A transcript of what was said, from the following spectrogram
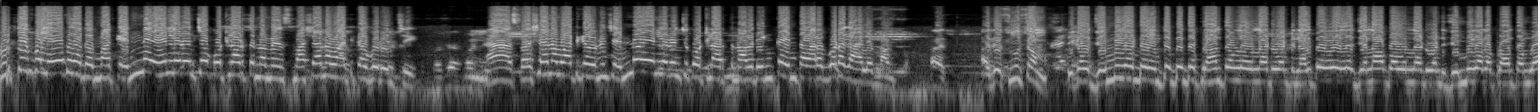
గుర్తింపు లేదు కదా మాకు ఎన్ని ఏళ్ళ నుంచో కొట్లాడుతున్నాం మేము శ్మశాన వాటిక గురించి. ఆ శ్మశాన వాటిక గురించి ఎన్నో ఏళ్ళ నుంచి కొట్లాడుతున్నాం అది ఇంకా ఇంతవరకు కూడా కాలేదు మాకు. అదే- చూసాం ఇక్కడ జమ్మిగడ్డ ఇంత పెద్ద ప్రాంతంలో ఉన్నటువంటి నలభై వేల జనాభా ఉన్నటువంటి జమ్మిగడ్డ ప్రాంతంలో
